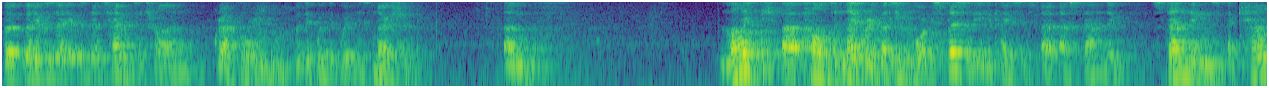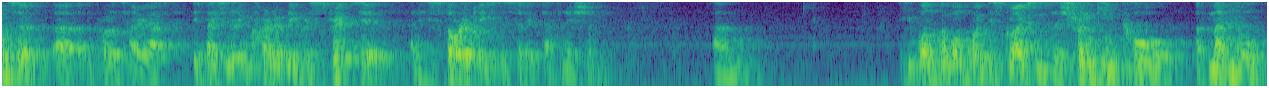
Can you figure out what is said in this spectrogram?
but but it, was a, it was an attempt to try and grapple with, it, with, it, with this notion. Um, like uh, Hardt and Negri, but even more explicitly in the case of, uh, of Standing, Standing's account of uh, the proletariat is based on an incredibly restrictive and historically specific definition. Um, he one, at one point describes them as a shrinking core of manual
